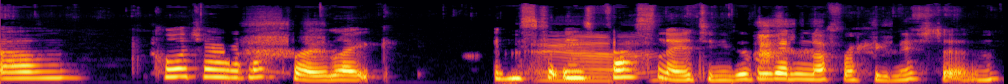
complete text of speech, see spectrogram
Um, poor Jared Leto, like he's he's fascinating. He doesn't get enough recognition.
